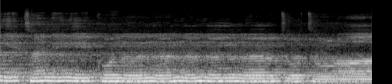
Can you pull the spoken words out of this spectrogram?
ليتني كنت ترابا.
